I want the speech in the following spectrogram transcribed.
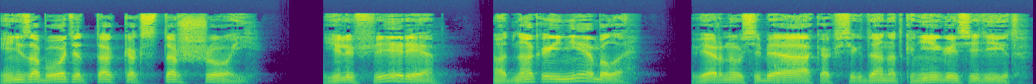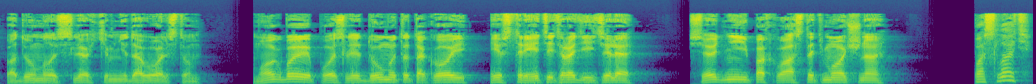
И не заботят так, как старшой. Елеферия, однако, и не было. Верно у себя, как всегда, над книгой сидит, подумалось с легким недовольством. Мог бы после думы-то такой и встретить родителя. Сегодня и похвастать мощно. «Послать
